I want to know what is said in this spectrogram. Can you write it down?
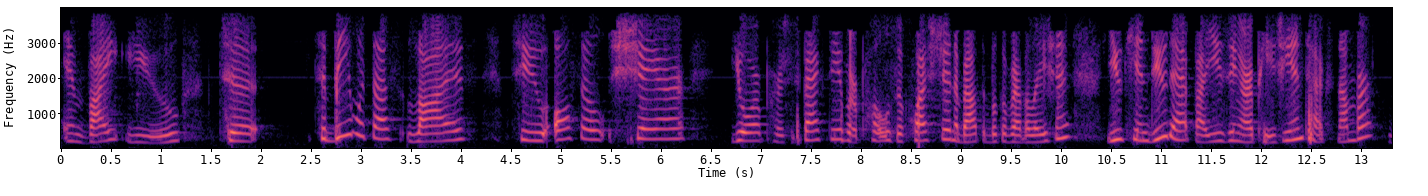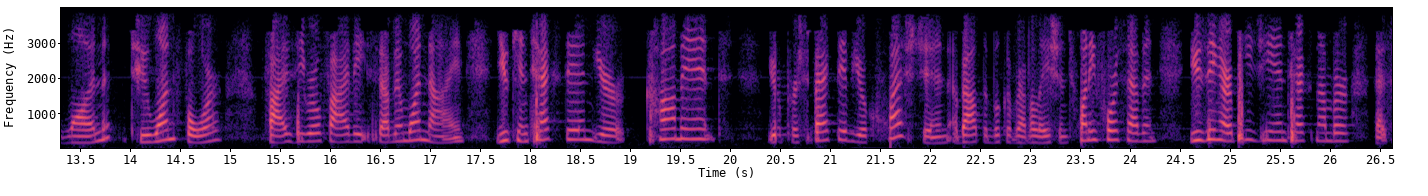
to invite you to to be with us live to also share your perspective or pose a question about the book of Revelation, you can do that by using our PGN text number, 1-214-505-8719. You can text in your comment, your perspective, your question about the book of Revelation 24-7 using our PGN text number. That's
